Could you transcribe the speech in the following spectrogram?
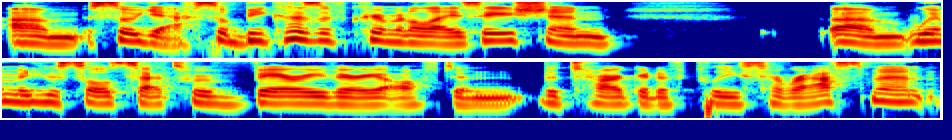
Um, so yeah so because of criminalization um, women who sold sex were very, very often the target of police harassment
